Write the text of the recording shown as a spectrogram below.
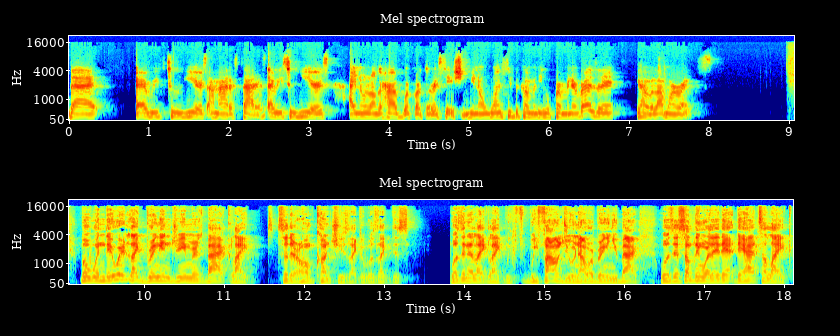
that every two years I'm out of status. Every two years I no longer have work authorization. You know, once you become a legal permanent resident, you have a lot more rights. But when they were like bringing dreamers back, like to their home countries, like it was like this, wasn't it like like we we found you and now we're bringing you back? Was there something where they they had to like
